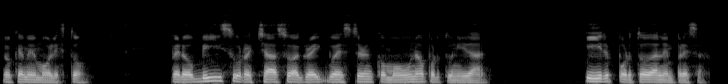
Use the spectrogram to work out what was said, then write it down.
lo que me molestó, pero vi su rechazo a Great Western como una oportunidad, ir por toda la empresa.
